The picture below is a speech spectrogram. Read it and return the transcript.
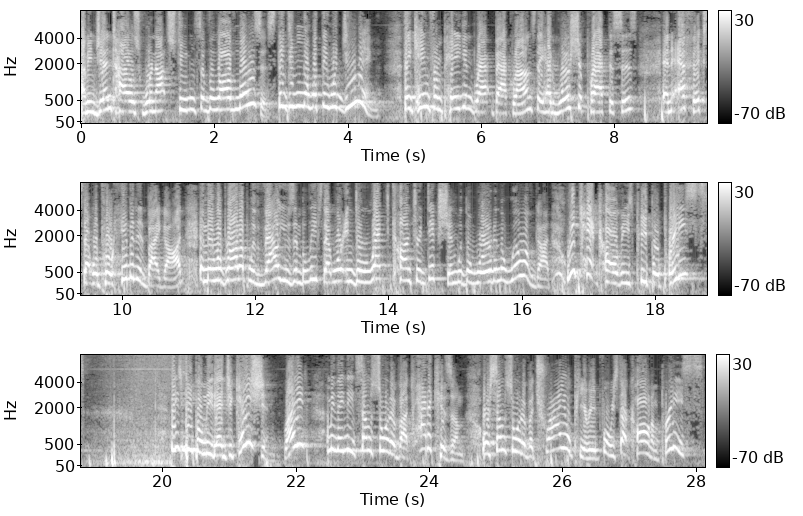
I mean, Gentiles were not students of the law of Moses. They didn't know what they were doing. They came from pagan backgrounds. They had worship practices and ethics that were prohibited by God. And they were brought up with values and beliefs that were in direct contradiction with the word and the will of God. We can't call these people priests. These people need education, right? I mean, they need some sort of a catechism or some sort of a trial period before we start calling them priests.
